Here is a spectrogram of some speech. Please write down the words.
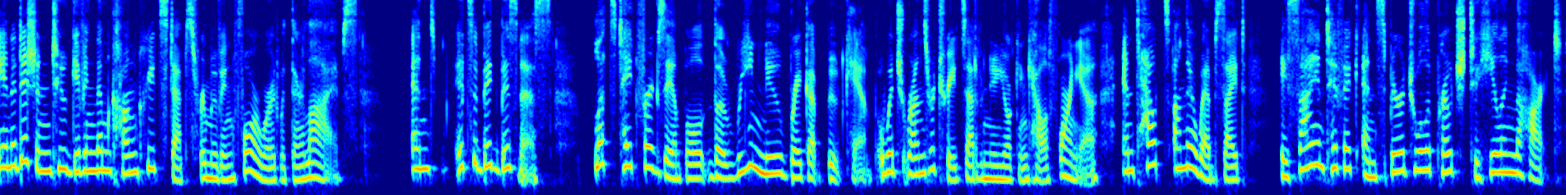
in addition to giving them concrete steps for moving forward with their lives. And it's a big business. Let's take, for example, the Renew Breakup Bootcamp, which runs retreats out of New York and California and touts on their website a scientific and spiritual approach to healing the heart.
